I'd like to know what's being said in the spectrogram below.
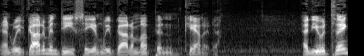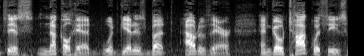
and we've got them in D.C. and we've got them up in Canada. And you would think this knucklehead would get his butt out of there and go talk with these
